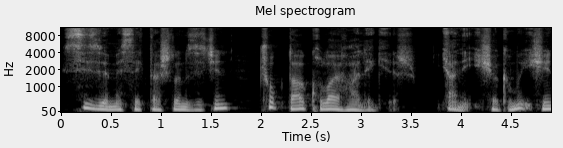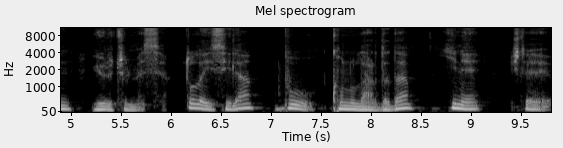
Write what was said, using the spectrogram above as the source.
siz ve meslektaşlarınız için çok daha kolay hale gelir. Yani iş akımı işin yürütülmesi. Dolayısıyla bu konularda da yine işte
